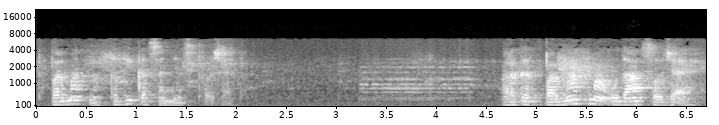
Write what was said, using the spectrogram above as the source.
तो परमात्मा कभी का संन्यास्त हो जाता। और अगर परमात्मा उदास हो जाए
